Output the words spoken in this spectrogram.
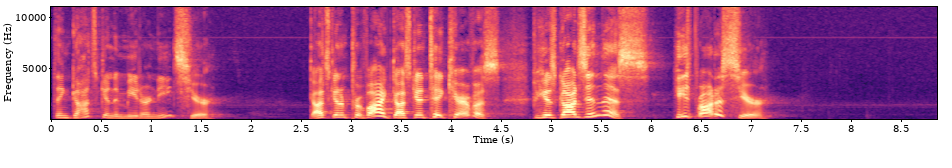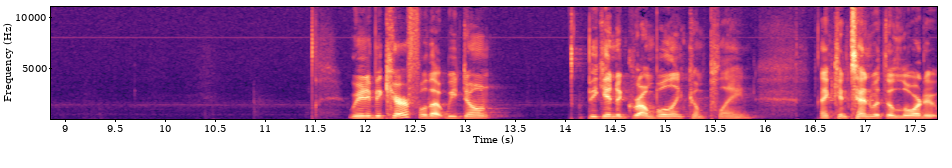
then God's going to meet our needs here. God's going to provide. God's going to take care of us because God's in this. He's brought us here. We need to be careful that we don't begin to grumble and complain and contend with the Lord. It,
